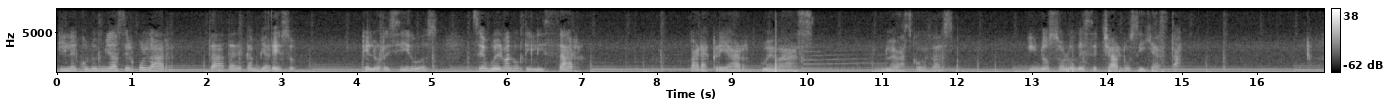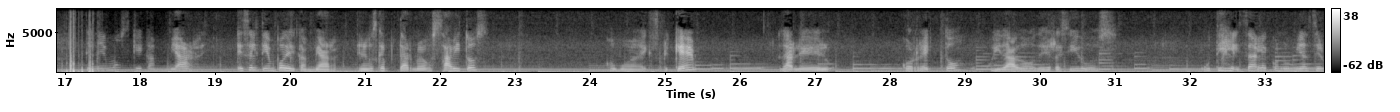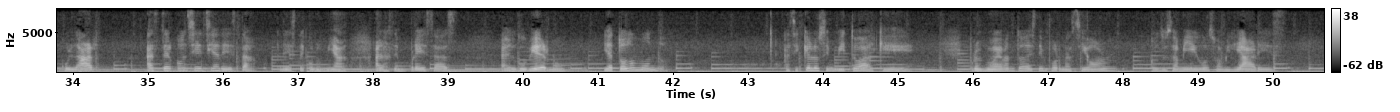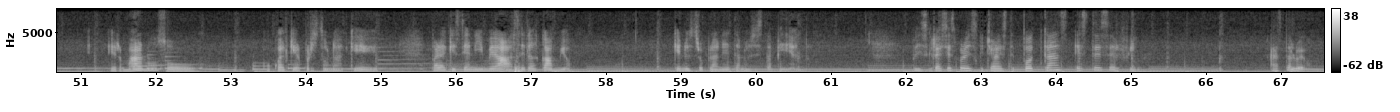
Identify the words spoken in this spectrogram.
Y la economía circular trata de cambiar eso, que los residuos se vuelvan a utilizar para crear nuevas nuevas cosas y no solo desecharlos y ya está que cambiar. Es el tiempo de cambiar. Tenemos que adoptar nuevos hábitos. Como expliqué, darle el correcto cuidado de residuos. Utilizar la economía circular. Hacer conciencia de esta, de esta economía a las empresas, al gobierno y a todo el mundo. Así que los invito a que promuevan toda esta información con sus amigos, familiares, hermanos o, o cualquier persona que para que se anime a hacer el cambio que nuestro planeta nos está pidiendo. Pues gracias por escuchar este podcast. Este es el fin. Hasta luego.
